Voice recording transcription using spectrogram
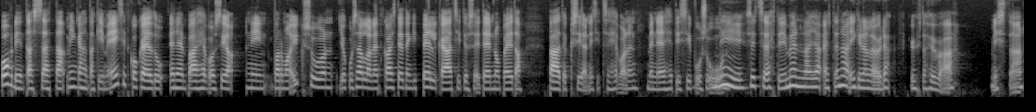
pohdin tässä, että minkähän takia me ei sitten kokeiltu enempää hevosia, niin varmaan yksi suu on joku sellainen, että kai jotenkin pelkää, että sit jos ei tee nopeita päätöksiä, niin sitten se hevonen menee heti sivusuun. Niin, sitten se ehtii mennä ja et enää ikinä löydä yhtä hyvää mistään.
